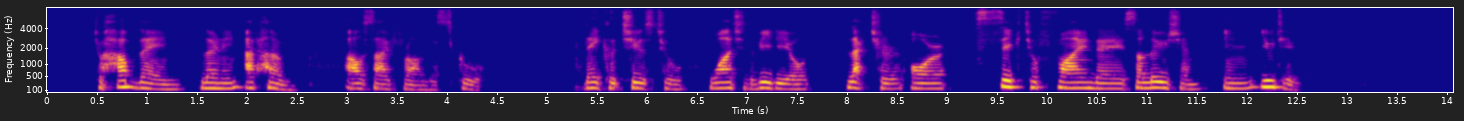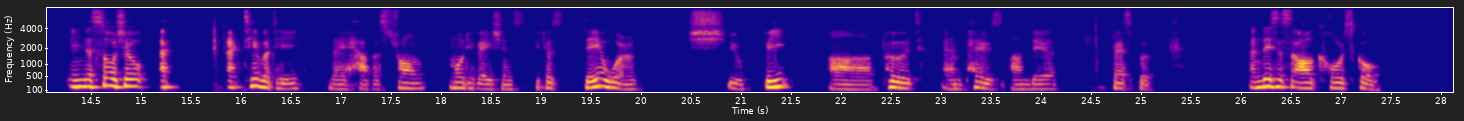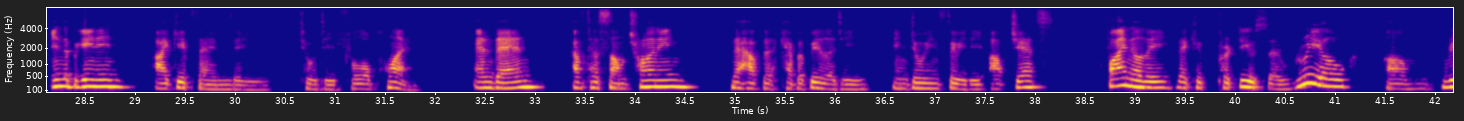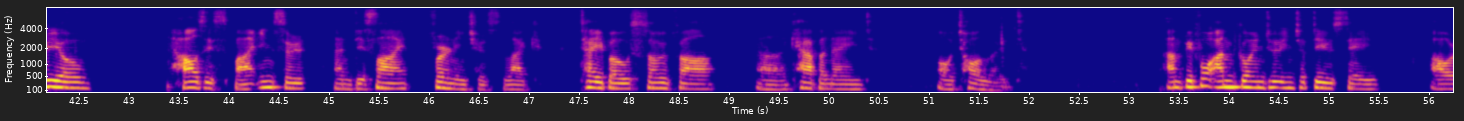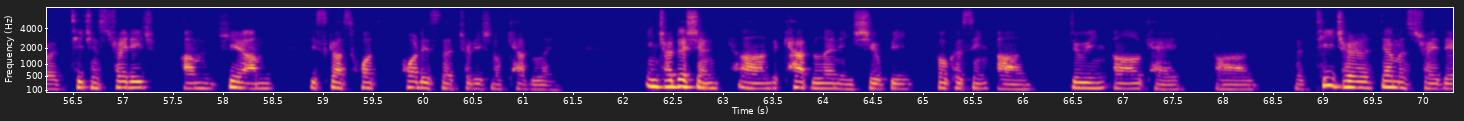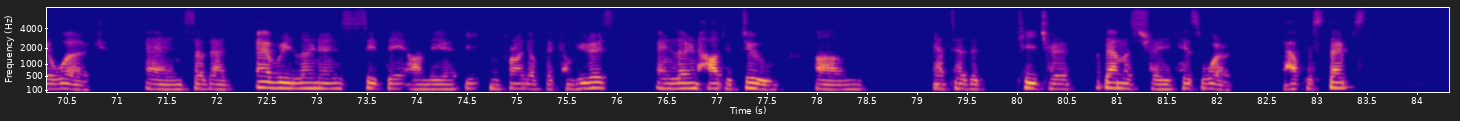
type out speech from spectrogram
to help them learning at home outside from the school. They could choose to watch the video lecture or seek to find a solution in YouTube. In the social ac activity, they have a strong motivations because their work should be uh, put and post on their Facebook. And this is our course goal. In the beginning, I give them the 2D floor plan. And then, after some training, they have the capability in doing 3D objects. Finally, they could produce a real, um, real houses by insert and design furnitures like table, sofa, uh, cabinet, or toilet. And before I'm going to introduce the, our teaching strategy, um, here I'm discuss what what is the traditional CAD learning. In tradition, uh, the CAD learning should be focusing on doing okay. Uh, the teacher demonstrate their work, and so that every learner sit there on their in front of the computers and learn how to do um, after the teacher demonstrate his work. They have to step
